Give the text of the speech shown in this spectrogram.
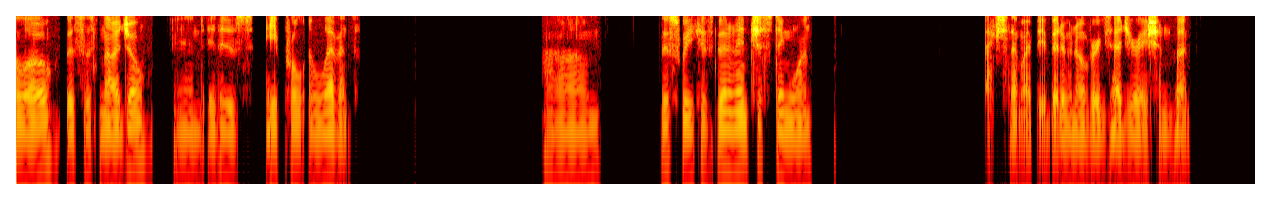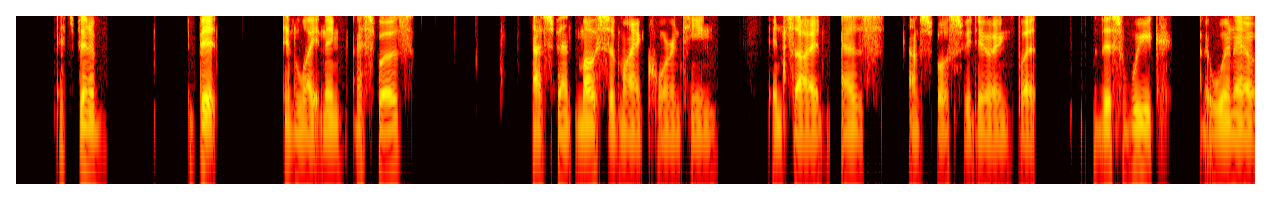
Hello, this is Nigel, and it is April 11th. Um, this week has been an interesting one. Actually, that might be a bit of an over exaggeration, but it's been a, a bit enlightening, I suppose. I've spent most of my quarantine inside, as I'm supposed to be doing, but this week I went out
